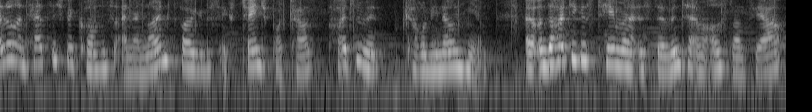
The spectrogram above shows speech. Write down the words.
Hallo und herzlich willkommen zu einer neuen Folge des Exchange Podcasts, heute mit Carolina und mir. Äh, unser heutiges Thema ist der Winter im Auslandsjahr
